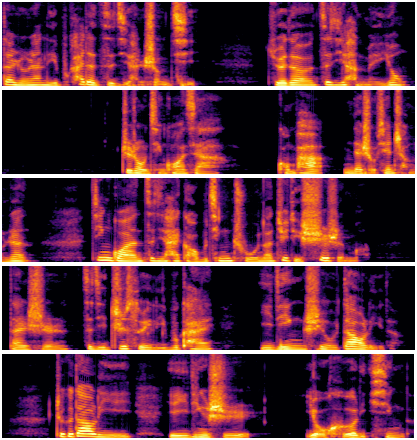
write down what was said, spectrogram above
但仍然离不开的自己很生气，觉得自己很没用。这种情况下，恐怕你得首先承认，尽管自己还搞不清楚那具体是什么，但是自己之所以离不开，一定是有道理的，这个道理也一定是有合理性的。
